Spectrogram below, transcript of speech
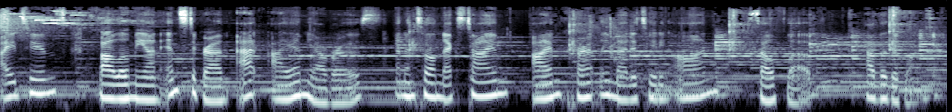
iTunes. Follow me on Instagram at I am Ya Rose. And until next time, I'm currently meditating on self love. Have a good one.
